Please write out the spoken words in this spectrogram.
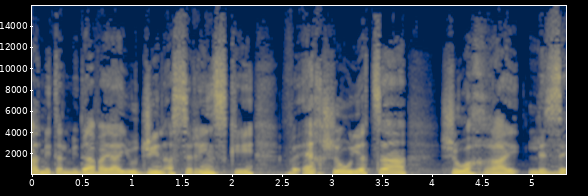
אחד מתלמידיו היה יוג'ין אסרינסקי, ואיכשהו יצא שהוא אחראי לזה.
